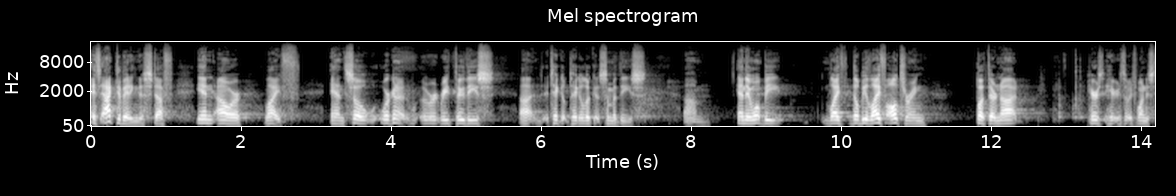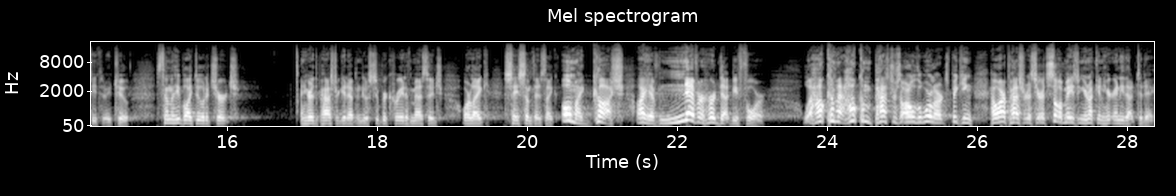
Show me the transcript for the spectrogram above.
it's activating this stuff in our life. And so we're going to read through these, uh, take, a, take a look at some of these. Um, and they won't be life, they'll be life altering, but they're not. Here's, here's what I want to see today, too. Some people like to go to church and hear the pastor get up and do a super creative message or like say something. It's like oh my gosh i have never heard that before. Well how come how come pastors all over the world aren't speaking how our pastor is here? It's so amazing you're not going to hear any of that today.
